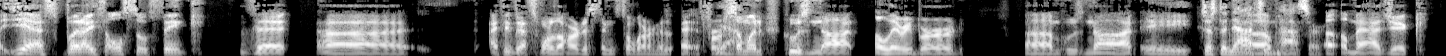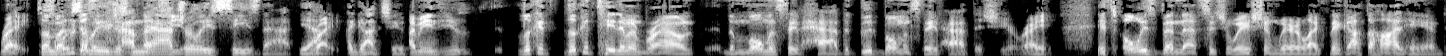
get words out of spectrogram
Yes, but I also think that, uh, I think that's one of the hardest things to learn Uh, for Yeah. someone who's not a Larry Bird, um, who's not a, Just a natural Um, passer. a, a magic, right? Somebody, somebody who just have that naturally sees that. Yeah. Right. I got you. I mean, you look at, look at Tatum and Brown, the moments they've had, the good moments they've had this year, right? It's always been that situation where like they got the hot hand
